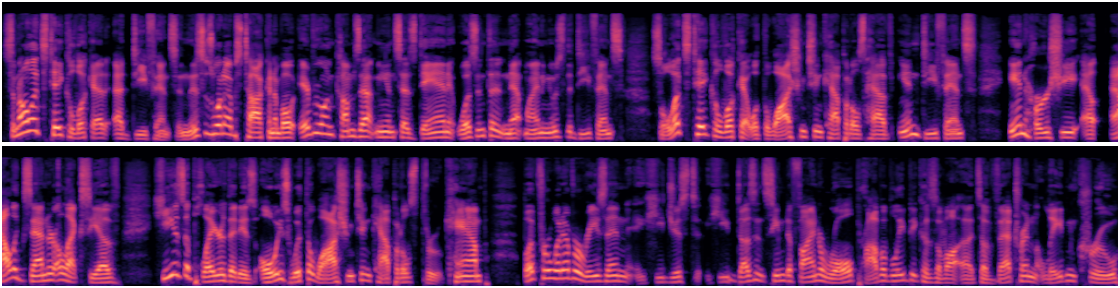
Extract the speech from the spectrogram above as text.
So now let's take a look at, at defense. And this is what I was talking about. Everyone comes at me and says, Dan, it wasn't the net mining, it was the defense. So let's take a look at what the Washington Capitals have in defense in Hershey. Alexander Alexeyev, he is a player that is always with the Washington Capitals through camp but for whatever reason he just he doesn't seem to find a role probably because of uh, it's a veteran laden crew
